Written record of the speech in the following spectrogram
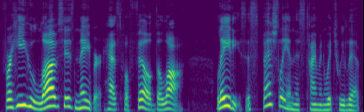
for he who loves his neighbor has fulfilled the law. Ladies, especially in this time in which we live,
